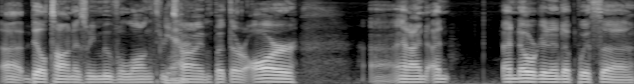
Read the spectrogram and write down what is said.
uh, built on as we move along through Yeah. time. But there are, uh, and I, I, I know we're going to end up with uh,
